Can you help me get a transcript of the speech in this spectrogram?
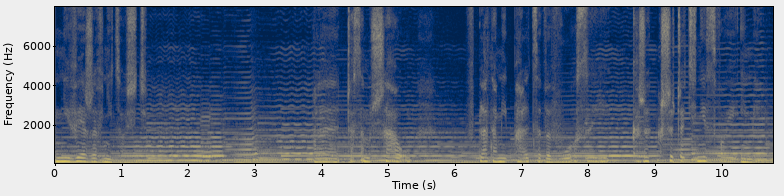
Nie wierzę w nicość. Ale czasem szał wplata mi palce we włosy i każe krzyczeć nie swoje imię.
